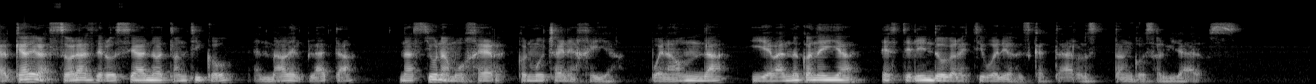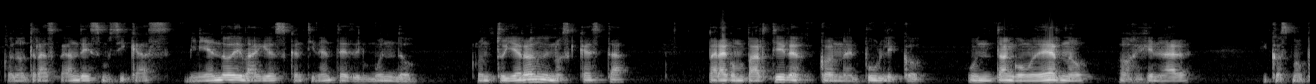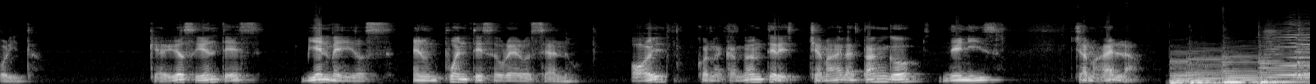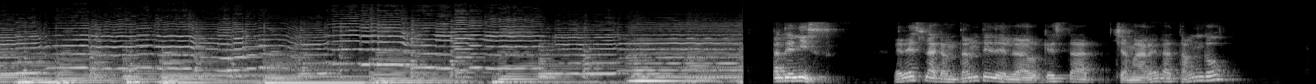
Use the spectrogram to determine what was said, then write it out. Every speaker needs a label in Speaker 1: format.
Speaker 1: Cerca de las olas del Océano Atlántico, en Mar del Plata, nació una mujer con mucha energía, buena onda y llevando con ella este lindo objetivo de rescatar los tangos olvidados. Con otras grandes músicas viniendo de varios continentes del mundo, construyeron una orquesta para compartir con el público un tango moderno, original y cosmopolita. Queridos oyentes, Bienvenidos en un puente sobre el océano. Hoy con la cantante de Chamarela Tango, Denise Chamarela. Denise, eres la cantante de la orquesta Chamarela Tango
